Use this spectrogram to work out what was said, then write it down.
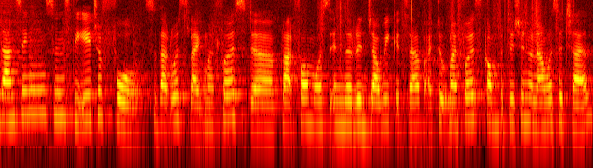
Been dancing since the age of four. So that was like my first uh, platform was in the Rynjah week itself. I took my first competition when I was a child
